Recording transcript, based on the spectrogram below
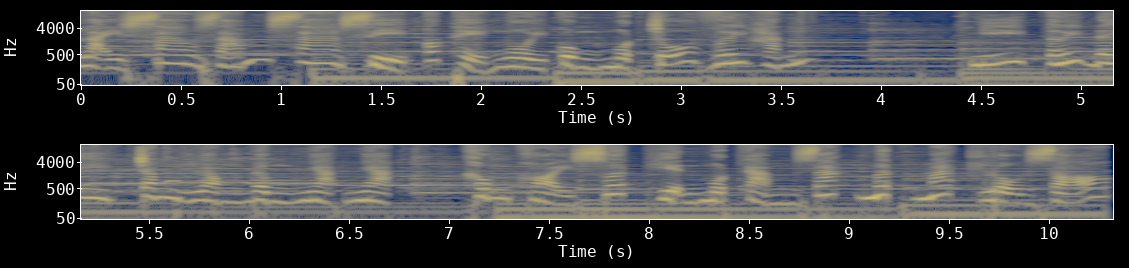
Lại sao dám xa xỉ có thể ngồi cùng một chỗ với hắn? Nghĩ tới đây trong lòng đồng nhạc nhạc, Không khỏi xuất hiện một cảm giác mất mát lộ rõ.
